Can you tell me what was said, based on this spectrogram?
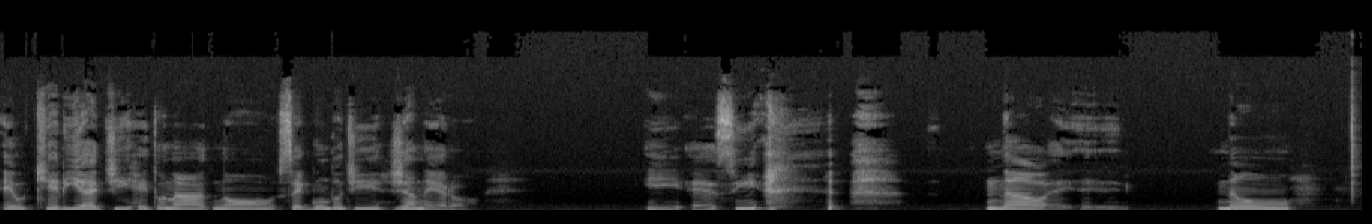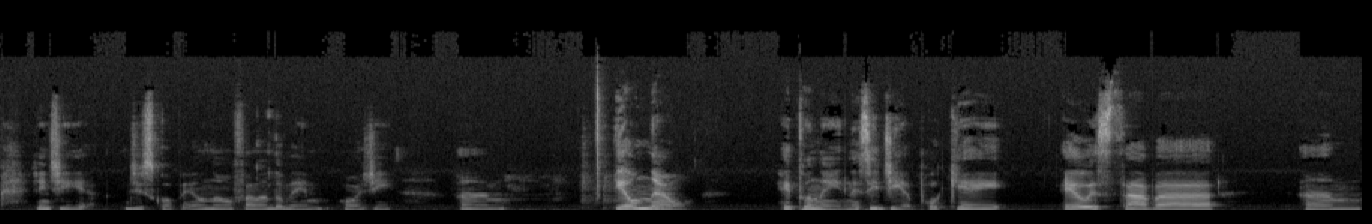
eu queria de retornar no segundo de janeiro. E esse não não gente desculpa eu não falando bem hoje um, eu não retornei nesse dia porque eu estava um,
